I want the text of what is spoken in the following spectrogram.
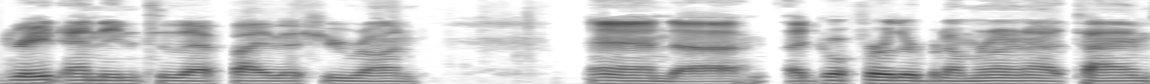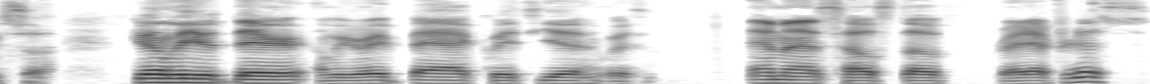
Great ending to that five issue run. And uh, I'd go further, but I'm running out of time. So gonna leave it there. I'll be right back with you with MS health stuff right after this.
